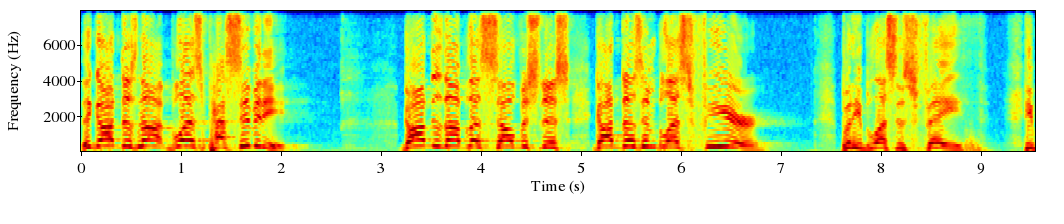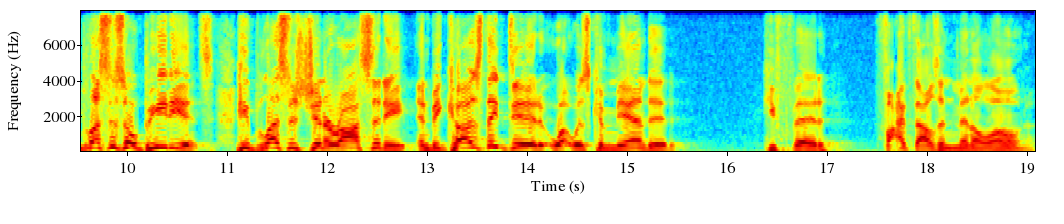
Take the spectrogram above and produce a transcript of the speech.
That God does not bless passivity. God does not bless selfishness. God doesn't bless fear, but He blesses faith. He blesses obedience. He blesses generosity. And because they did what was commanded, He fed 5,000 men alone.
